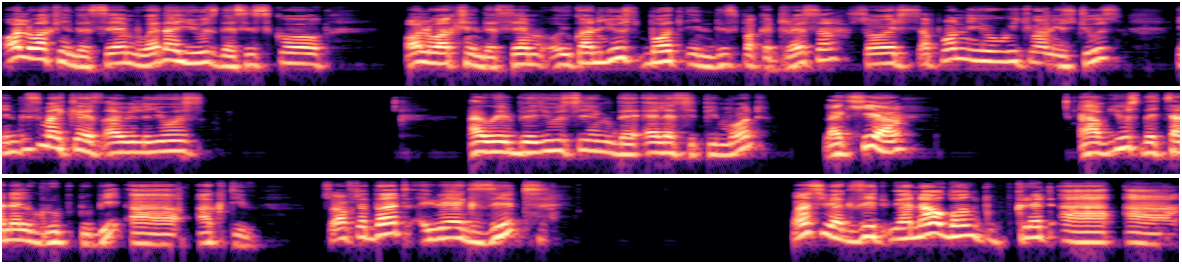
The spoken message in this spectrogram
all work in the same, whether you use the Cisco, all works in the same. You can use both in this packet tracer. So it's upon you which one you choose. In this my case, I will use, I will be using the LSCP mode. Like here, I have used the channel group to be uh, active. So after that, you exit once you exit, we are now going to create a, a,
